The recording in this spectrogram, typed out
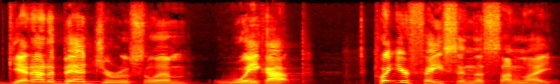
Get out of bed, Jerusalem, wake up, put your face in the sunlight.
